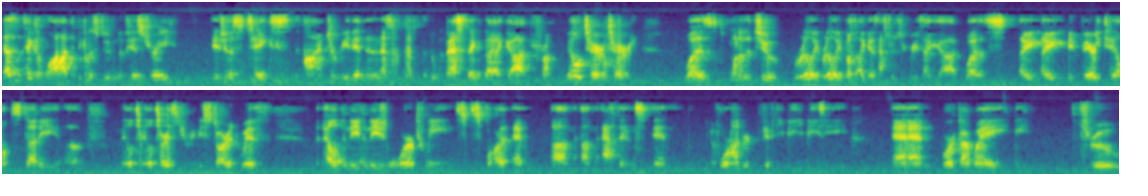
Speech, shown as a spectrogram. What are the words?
It doesn't take a lot to become a student of history. It just takes the time to read it, and that's the best thing that I got from military was one of the two really, really, both I guess master's degrees I got was a, a, a very detailed study of military, military history. We started with the Peloponnesian War between Sparta and um, um, Athens in 450 BC, and worked our way through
